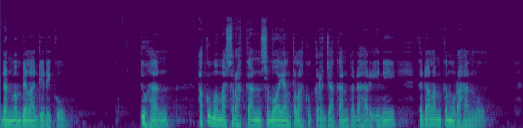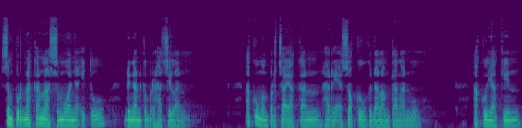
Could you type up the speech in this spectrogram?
dan membela diriku. Tuhan, aku memasrahkan semua yang telah kukerjakan pada hari ini ke dalam kemurahan-Mu Sempurnakanlah semuanya itu dengan keberhasilan. Aku mempercayakan hari esokku ke dalam tanganmu. Aku yakin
